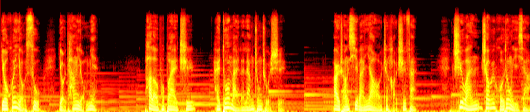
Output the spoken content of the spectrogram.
有荤有素，有汤有面，怕老婆不爱吃。还多买了两种主食。二床吸完药正好吃饭，吃完稍微活动一下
